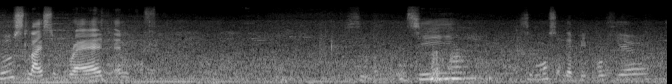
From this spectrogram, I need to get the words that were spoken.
two slices of bread and see, see most of the people here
